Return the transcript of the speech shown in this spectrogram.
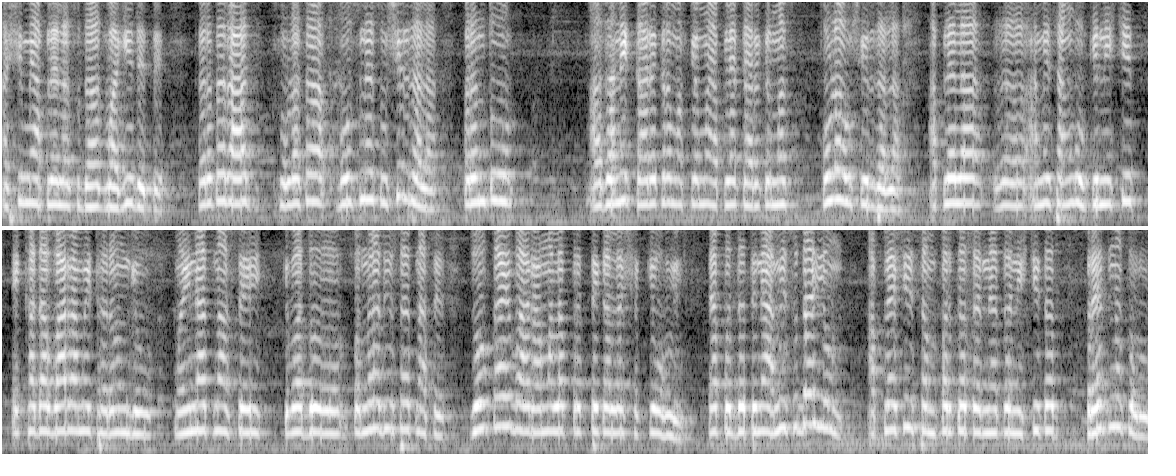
अशी मी आपल्याला सुद्धा ग्वाही देते. खरं तर आज थोडासा पोहोचण्यास उशीर झाला परंतु आज अनेक कार्यक्रम असल्यामुळे आपल्या कार्यक्रमास थोडा उशीर झाला. आपल्याला आम्ही सांगू की निश्चित एखादा वार आम्ही ठरवून घेऊ. महिन्यात नसेल किंवा दो पंधरा दिवसात नसेल जो काय वार आम्हाला प्रत्येकाला शक्य होईल त्या पद्धतीने आम्ही सुद्धा येऊन आपल्याशी संपर्क करण्याचा निश्चितच प्रयत्न करू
